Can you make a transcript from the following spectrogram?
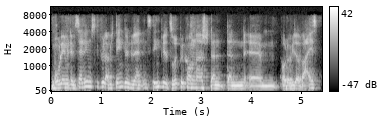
ein Problem mit dem Sättigungsgefühl. Aber ich denke, wenn du deinen Instinkt wieder zurückbekommen hast, dann, dann ähm, oder wieder weißt,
